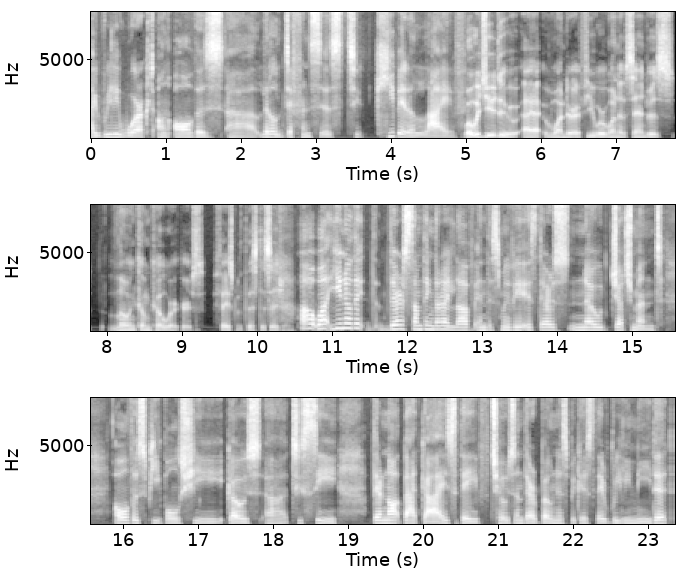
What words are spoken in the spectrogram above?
I really worked on all those uh, little differences to keep it alive. What would you do, I wonder, if you were one of Sandra's low income coworkers faced with this decision? Oh, well, you know, that there's something that I love in this movie is there's no judgment all those people she goes uh, to see, they're not bad guys. They've chosen their bonus because they really need it.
